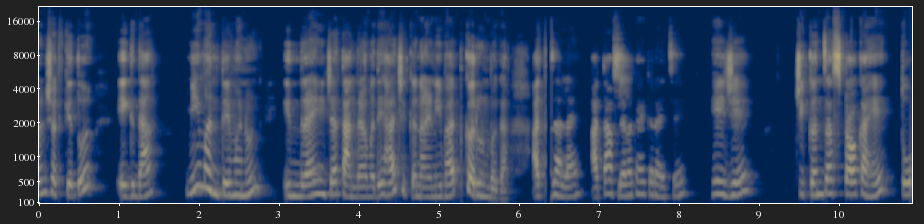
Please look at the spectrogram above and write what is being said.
पण शक्यतो एकदा मी म्हणते म्हणून इंद्रायणीच्या तांदळामध्ये हा चिकन अळणी भात करून बघा. आता झाला आहे आता आपल्याला काय करायचं आहे हे जे चिकनचा स्टॉक आहे तो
